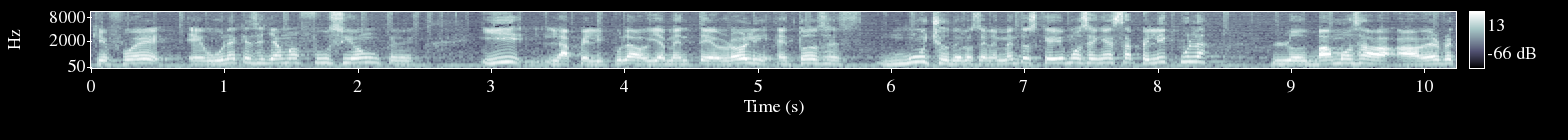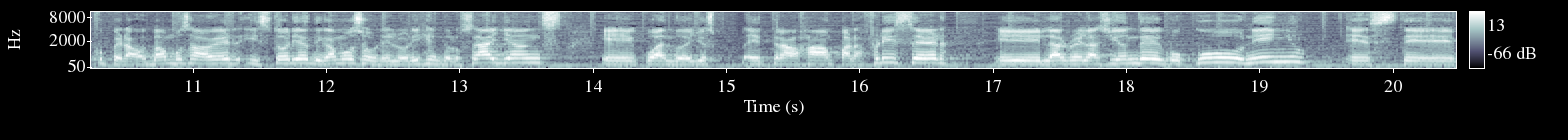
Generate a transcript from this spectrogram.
que fue eh, una que se llama Fusión, que y la película obviamente de Broly. Entonces, muchos de los elementos que vimos en esta película los vamos a, ver recuperados. Vamos a ver historias, digamos, sobre el origen de los Saiyans, eh, cuando ellos eh, trabajaban para Freezer, eh, la relación de Goku niño este,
